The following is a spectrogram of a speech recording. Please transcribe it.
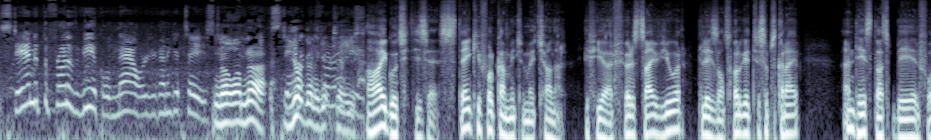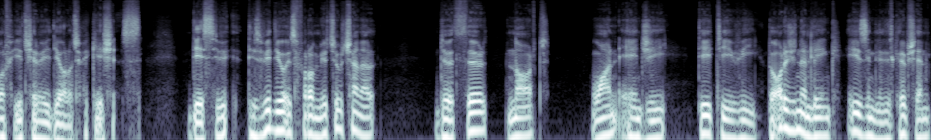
Stand at the front of the vehicle now, or you're gonna get tased. No, I'm not. Stand You're gonna get front tased. vehicle. Hi good citizens, thank you for coming to my channel. If you are first time viewer, please don't forget to subscribe and hit that bell for future video notifications. This, this video is from YouTube channel The Third North 1AG TTV. The original link is in the description.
